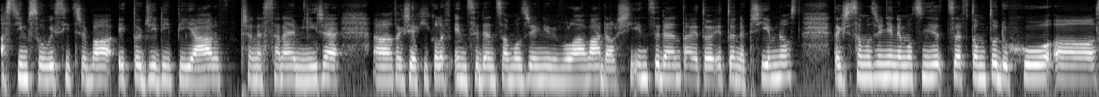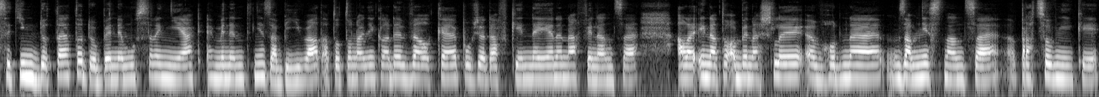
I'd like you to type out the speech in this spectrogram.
a s tím souvisí třeba i to GDPR v přenesené míře, takže jakýkoliv incident samozřejmě vyvolává další incident a je to, je to nepříjemnost. Takže samozřejmě nemocnice v tomto duchu se tím do této doby nemuseli nějak eminentně zabývat a toto na ně klade velké požadavky nejen na finance, ale i na to, aby našli vhodné zaměstnance, pracovníky,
